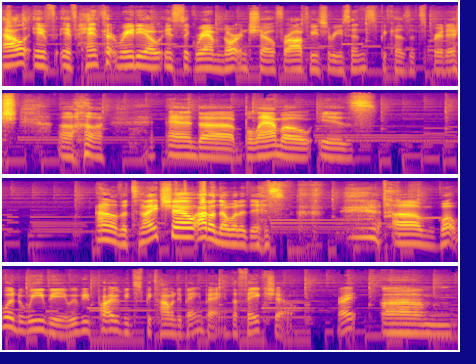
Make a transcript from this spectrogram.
Al, if if Handcut Radio is the Graham Norton show for obvious reasons because it's British, uh, and uh, Blamo is, I don't know, the Tonight Show. I don't know what it is. um, what would we be? We'd be probably be just be Comedy Bang Bang, the fake show, right? um,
